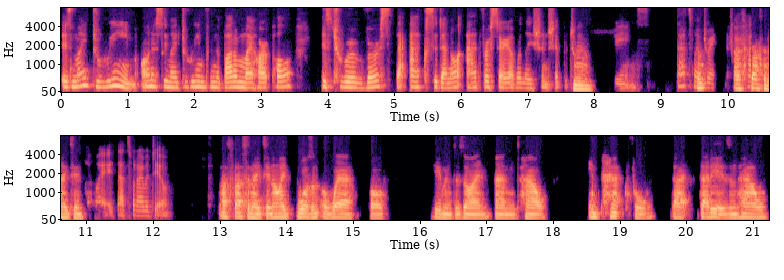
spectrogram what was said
is my dream honestly my dream from the bottom of my heart paul is to reverse the accidental adversarial relationship between mm. beings that's my dream. If that's fascinating. That way, that's what I would do. That's fascinating. I wasn't aware of human design and how impactful that that is, and how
